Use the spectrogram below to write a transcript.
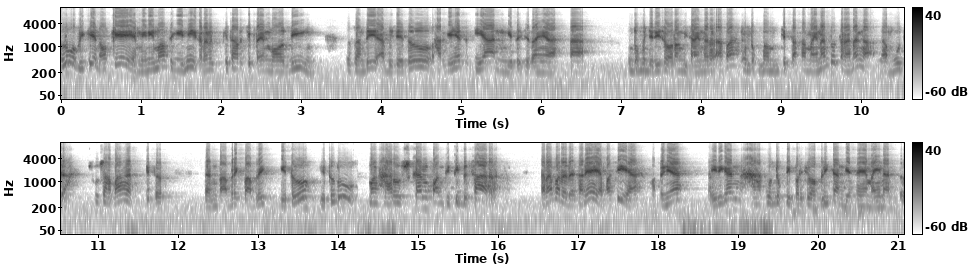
lu mau bikin oke okay, minimal segini karena kita harus ciptain molding. Terus nanti abis itu harganya sekian gitu ceritanya. Nah untuk menjadi seorang desainer apa untuk menciptakan mainan tuh ternyata nggak nggak mudah. Susah banget gitu. Dan pabrik-pabrik gitu itu tuh mengharuskan kuantiti besar. Karena pada dasarnya ya pasti ya maksudnya ini kan hak untuk diperjualbelikan biasanya mainan tuh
